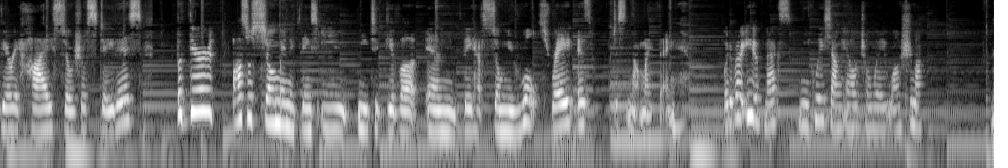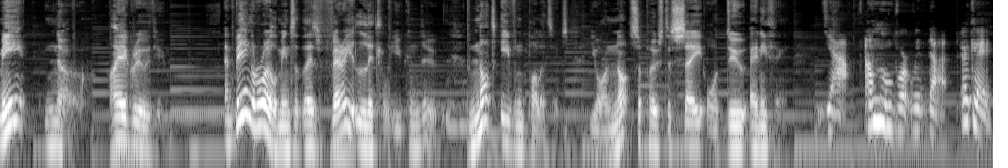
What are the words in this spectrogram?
very high social status. But there are also so many things you need to give up and they have so many rules, right? It's just not my thing. What about you, Max? 你会想要成为王室吗? Me? No. I agree with you. And being a royal means that there's very little you can do. Mm-hmm. Not even politics. You are not supposed to say or do anything. Yeah, I'm on board with that. Okay，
